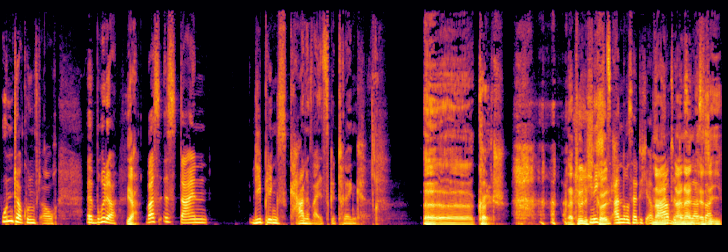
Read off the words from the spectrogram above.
Unterkunft auch. Äh, Brüder, Ja. was ist dein Lieblingskarnevalsgetränk? Äh, Kölsch. Natürlich Nichts Kölsch. anderes hätte ich erwartet, Nein, nein, nein. Also ich,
